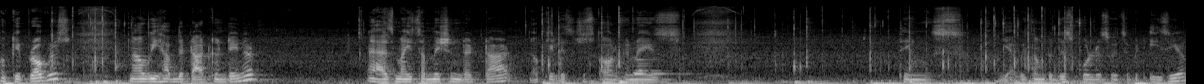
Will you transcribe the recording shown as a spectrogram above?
Okay progress. Now we have the tar container. As my submission that tar okay let's just organize things. Yeah we come to this folder so it's a bit easier.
